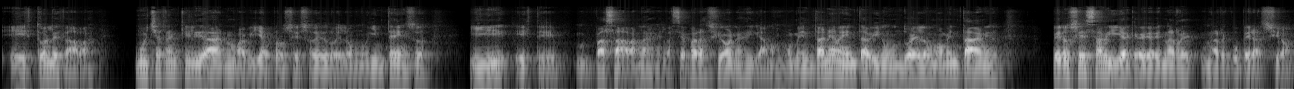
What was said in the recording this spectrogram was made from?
Esto les daba mucha tranquilidad, no había procesos de duelo muy intensos y este, pasaban las, separaciones, digamos, momentáneamente, había un duelo momentáneo, pero se sabía que había una recuperación.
